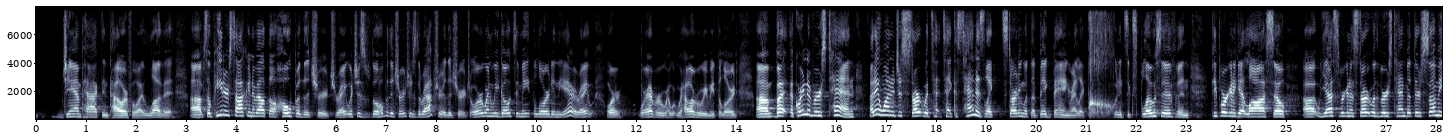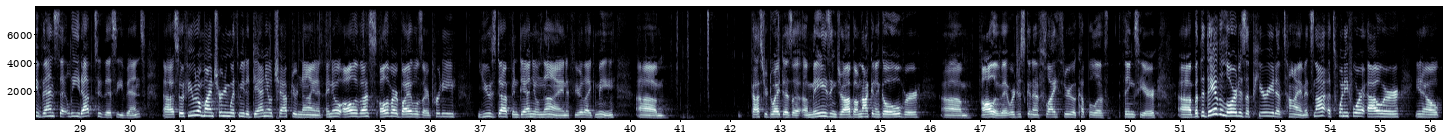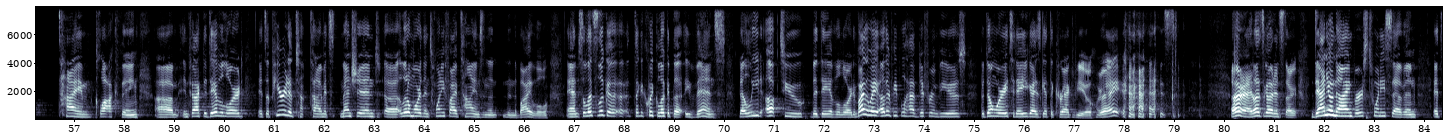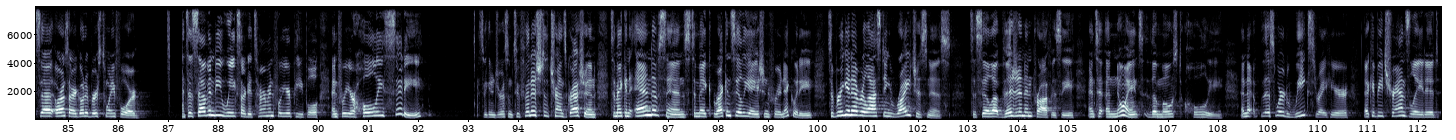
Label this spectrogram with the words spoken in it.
jam packed and powerful. I love it. Um, so Peter's talking about the hope of the church, right? Which is the hope of the church is the rapture of the church, or when we go to meet the Lord in the air, right? Or wherever, however we meet the Lord. Um, but according to verse 10, I didn't want to just start with 10, because 10 is like starting with a big bang, right? Like when it's explosive and people are going to get lost. So uh, yes, we're going to start with verse 10, but there's some events that lead up to this event. Uh, so if you don't mind turning with me to Daniel chapter 9, I, I know all of us, all of our Bibles are pretty used up in Daniel 9, if you're like me. Um, Pastor Dwight does an amazing job. I'm not going to go over um, all of it. We're just going to fly through a couple of things here. Uh, but the day of the Lord is a period of time. It's not a 24 hour, you know, time clock thing. Um, in fact, the day of the Lord, it's a period of t- time. It's mentioned uh, a little more than 25 times in the, in the Bible. And so let's look at, uh, take a quick look at the events that lead up to the day of the Lord. And by the way, other people have different views, but don't worry, today you guys get the correct view, right? All right, let's go ahead and start. Daniel 9, verse 27. It says, or I'm sorry, go to verse 24. It says, 70 weeks are determined for your people and for your holy city, speaking of Jerusalem, to finish the transgression, to make an end of sins, to make reconciliation for iniquity, to bring in everlasting righteousness, to seal up vision and prophecy, and to anoint the most holy. And this word weeks right here, it could be translated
